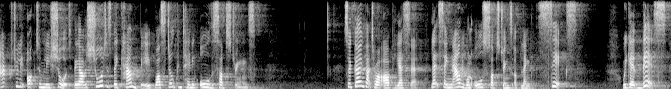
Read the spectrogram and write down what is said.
actually optimally short. They are as short as they can be while still containing all the substrings. So going back to our RPS set, let's say now we want all substrings of length 6. We get this,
